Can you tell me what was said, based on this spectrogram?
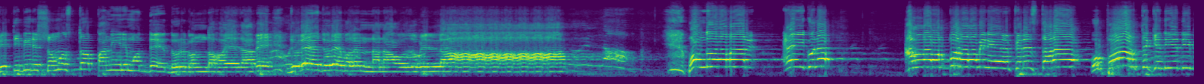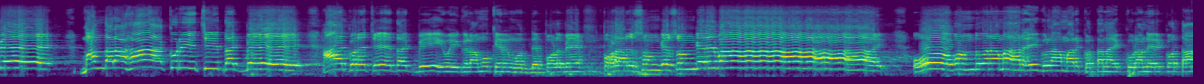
পৃথিবীর সমস্ত পানির মধ্যে দুর্গন্ধ হয়ে যাবে। জুড়ে জুড়ে বলেন না নাউজুবিল্লাহ বন্ধুরা আমার এইগুলা আল্লাহ রব্বুল আলামিনের ফেরেশতারা উপর থেকে দিয়ে দিবে। বান্দারা হা করেছে দেখবে, হা করেছে থাকবে ওইগুলা মুখের মধ্যে পড়বে। পড়ার সঙ্গে সঙ্গে রে ভাই, ও বন্ধুগণ আমার, এইগুলা আমার কথা নাই, কোরআনের কথা।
